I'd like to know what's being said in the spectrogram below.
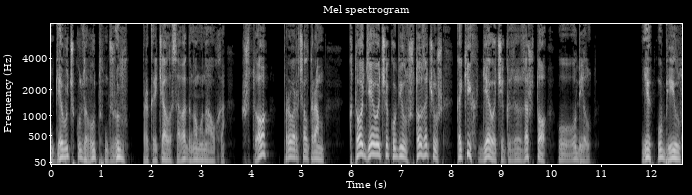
«Девочку зовут Джил», — прокричала сова гному на ухо. «Что?» — проворчал Трам. «Кто девочек убил? Что за чушь? Каких девочек? За, за что убил?» «Не убил,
